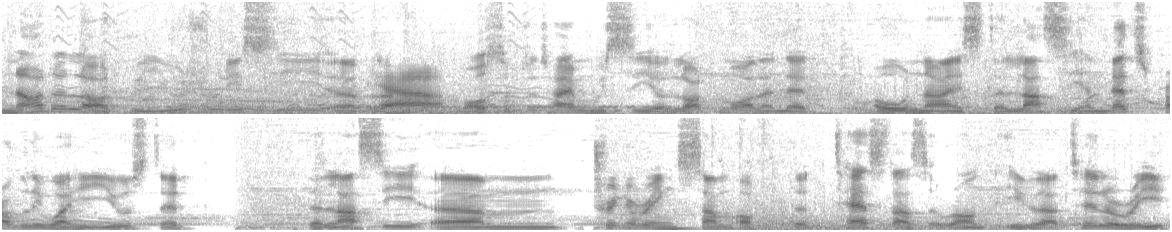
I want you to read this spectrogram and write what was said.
not a lot. We usually see, uh, yeah. most of the time we see a lot more than that. Oh, nice, the Lassie, and that's probably why he used it. The Lassie um, triggering some of the Teslas around the Eagle Artillery,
